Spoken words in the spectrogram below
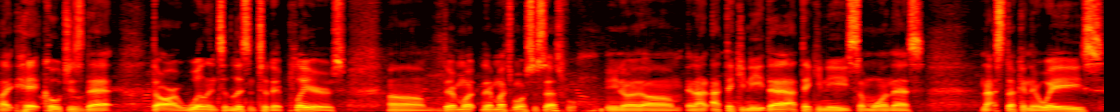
like head coaches that that are willing to listen to their players, um, they're much they're much more successful. You know, um, and I, I think you need that. I think you need someone that's not stuck in their ways.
